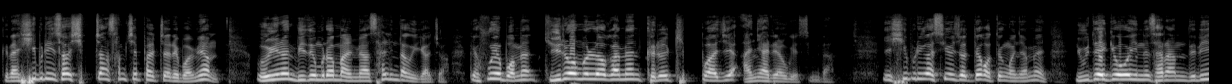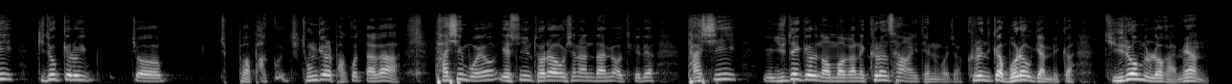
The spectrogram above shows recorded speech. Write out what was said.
그다음 히브리서 10장 38절에 보면 의인은 믿음으로 말면 살린다고 얘기하죠. 그 후에 보면 뒤로 물러가면 그를 기뻐하지 아니하리라고 했습니다. 이 히브리가 쓰여질 때가 어떤 거냐면 유대교에 있는 사람들이 기독교로 저 바꾸, 종교를 바꿨다가 다시 뭐요? 예수님 돌아오신 한 다음에 어떻게 돼요? 다시 유대교로 넘어가는 그런 상황이 되는 거죠. 그러니까 뭐라고 얘기합니까? 뒤로 물러가면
